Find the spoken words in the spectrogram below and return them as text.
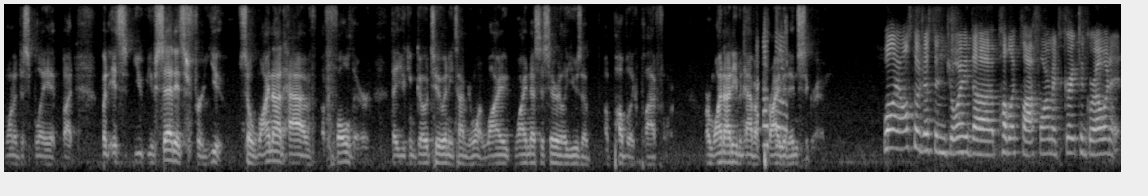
want to display it, but but it's you you've said it's for you. So why not have a folder that you can go to anytime you want? Why why necessarily use a, a public platform, or why not even have a private Instagram? Well, I also just enjoy the public platform. It's great to grow and it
